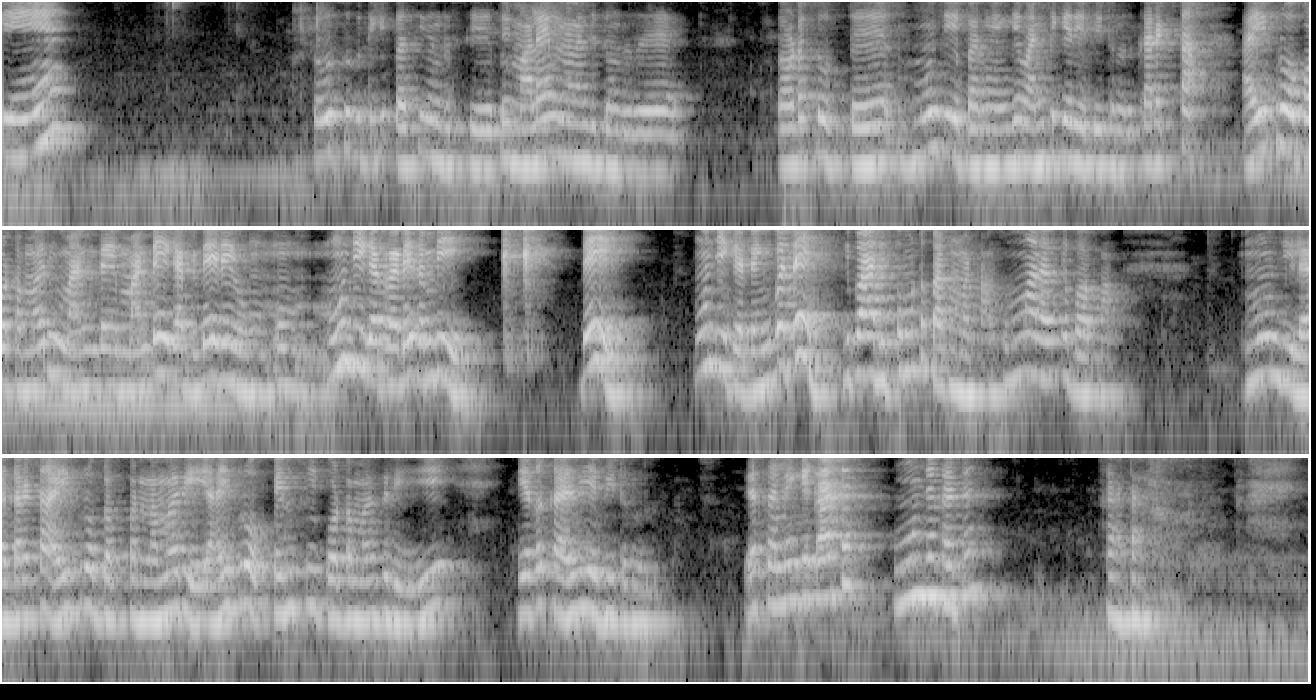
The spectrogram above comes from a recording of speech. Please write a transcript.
குட்டி சோசு குட்டிக்கு பசி வந்துருச்சு. போய் மலையில் நனைஞ்சிட்டு வந்தது. தொடச்சி விட்டு மூஞ்சியை பாருங்க இங்கே வண்டி கறி போயிட்டு வந்தது. கரெக்டாக ஐப்ரோ போட்ட மாதிரி மண்டை மண்டையை கட்டுடே டே மூஞ்சி கட்டுறாடே தம்பி. டேய் மூஞ்சி கட்டேன் இங்கே டேய் இங்கே பாரு. இப்போ மட்டும் பார்க்க மாட்டான். சும்மா நேரத்தில் பார்ப்பான். மூஞ்சியில் கரெக்டாக ஐப்ரோ ப்ளக் பண்ண மாதிரி ஐப்ரோ பென்சில் போட்ட மாதிரி ஏதோ கறி போயிட்டு வந்துருக்கு ஏசாமி இங்கே காட்டு. மூஞ்ச காட்டு. காட்டா.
